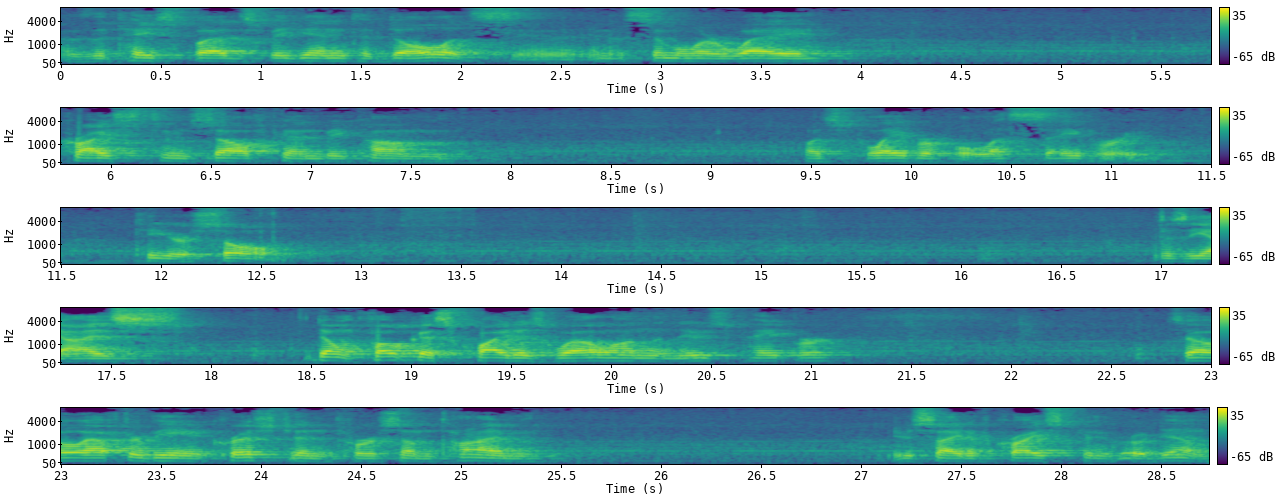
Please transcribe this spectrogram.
As the taste buds begin to dull, it's in a similar way. Christ himself can become less flavorful, less savory to your soul. As the eyes don't focus quite as well on the newspaper. So, after being a Christian for some time, your sight of Christ can grow dim.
